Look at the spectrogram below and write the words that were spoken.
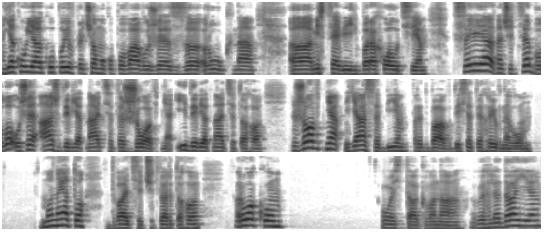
Яку я купив, причому купував уже з рук на е, місцевій барахолці. Це, значить, це було уже аж 19 жовтня. І 19 жовтня я собі придбав 10-гривневу монету 24-го року. Ось так вона виглядає.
